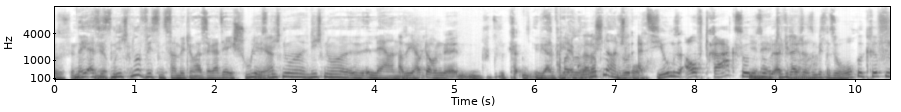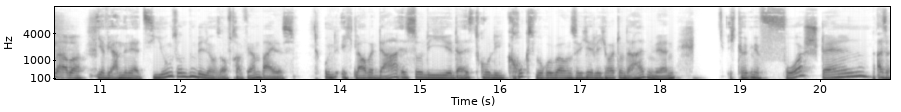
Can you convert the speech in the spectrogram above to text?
Also find, naja, es ist nicht nur Wissensvermittlung. Also ganz ehrlich, Schule ja. ist nicht nur nicht nur äh, Lernen. Also ihr habt auch einen, äh, kann, haben kann man so, pädagogischen sagen, so Anspruch. einen Erziehungsauftrag, so, Ja, so vielleicht ist das ein bisschen zu hochgegriffen, aber Ja, wir haben einen Erziehungs- und einen Bildungsauftrag. Wir haben beides. Und ich glaube, da ist so die, da ist so die Krux, worüber wir uns sicherlich heute unterhalten werden. Ich könnte mir vorstellen, also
